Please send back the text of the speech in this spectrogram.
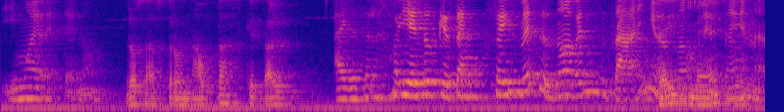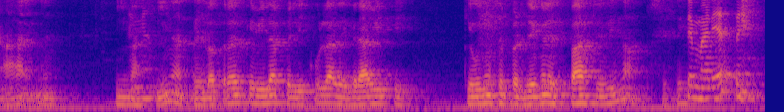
y muévete, ¿no? Los astronautas, ¿qué tal? Ay, oye, esos que están seis meses, ¿no? A veces hasta años, seis meses, años. Imagínate, la otra vez que vi la película de Gravity, que uno se perdió en el espacio, y dije, no, pues ese... ¿Te mareaste?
